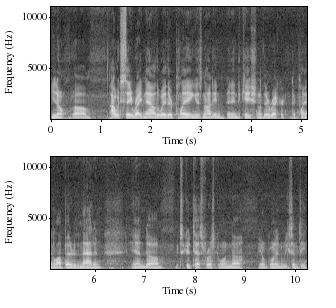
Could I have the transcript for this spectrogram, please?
you know, um, I would say right now the way they're playing is not in, an indication of their record. They're playing a lot better than that, and and um, it's a good test for us going uh, you know going into Week 17.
